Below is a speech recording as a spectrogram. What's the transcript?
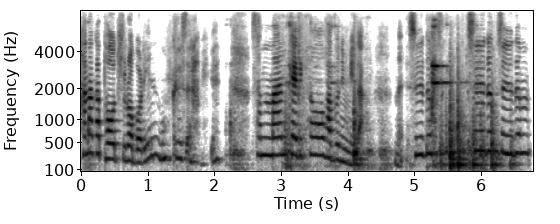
하나가 더 줄어버린 몽클 세라믹의 3만 캐릭터 화분입니다. 네. 슬금, 슬금, 슬금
